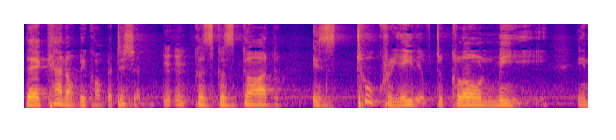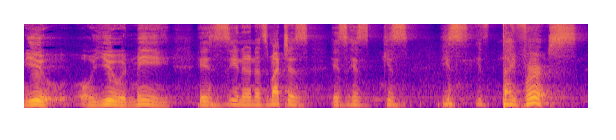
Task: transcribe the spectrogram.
there cannot be competition. Because because god is too creative to clone me in you or you in me. He's, you know in as much as his his his he's, he's diverse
